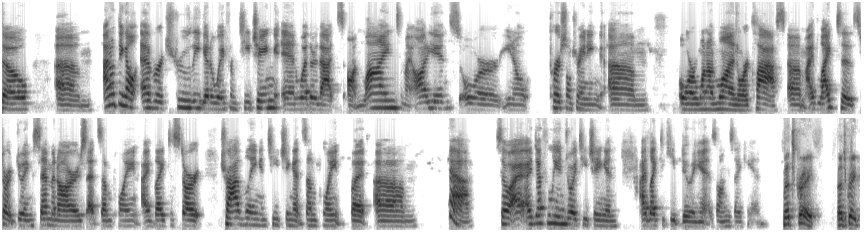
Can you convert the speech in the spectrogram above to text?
So um, I don't think I'll ever truly get away from teaching and whether that's online to my audience or, you know, personal training. Um, or one-on-one or class um, i'd like to start doing seminars at some point. I'd like to start traveling and teaching at some point but um, yeah. So I, I definitely enjoy teaching and i'd like to keep doing it as long as i can. That's great. That's great.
